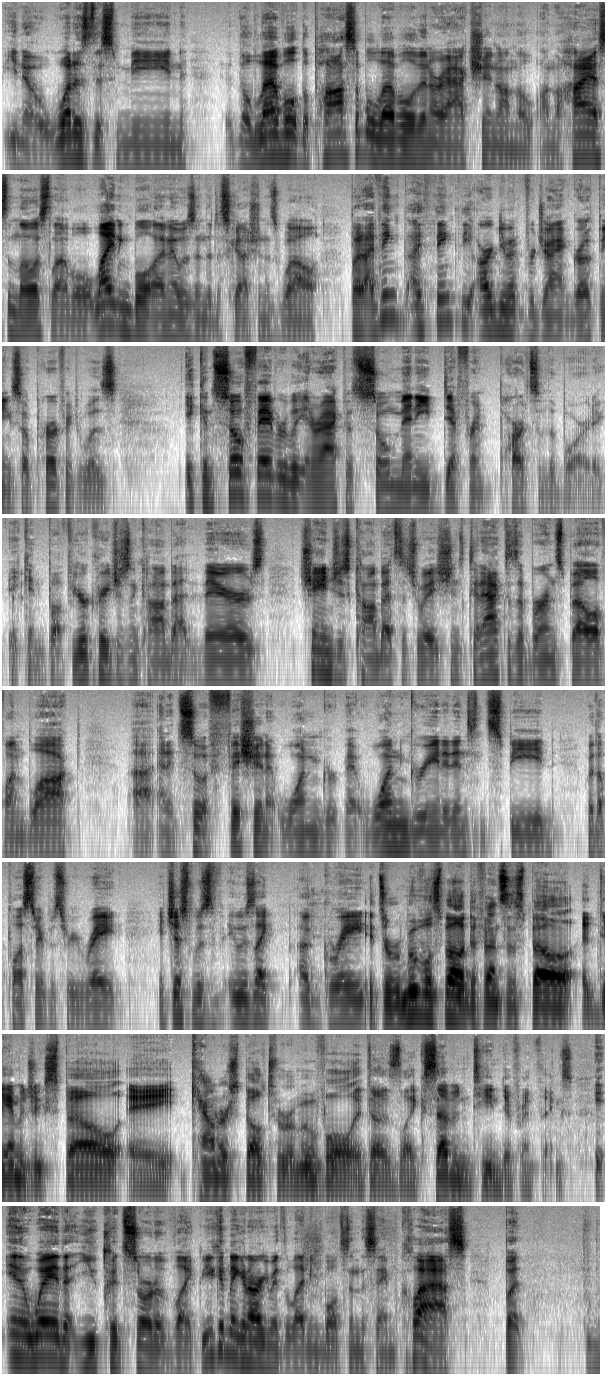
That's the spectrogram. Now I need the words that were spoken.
you know, what does this mean? The level, the possible level of interaction on the on the highest and lowest level. Lightning bolt, I know, was in the discussion as well. But I think I think the argument for giant growth being so perfect was it can so favorably interact with so many different parts of the board. It, it can buff your creatures in combat, theirs, changes combat situations, can act as a burn spell if unblocked, uh, and it's so efficient at one gr- at one green at instant speed with a plus three plus three rate. It just was it was like a great It's a removal spell, a defensive spell, a damaging spell, a counter spell to removal. It does like 17 different things. in a way that you could sort of like you could make an argument that lightning bolt's in the same class, but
